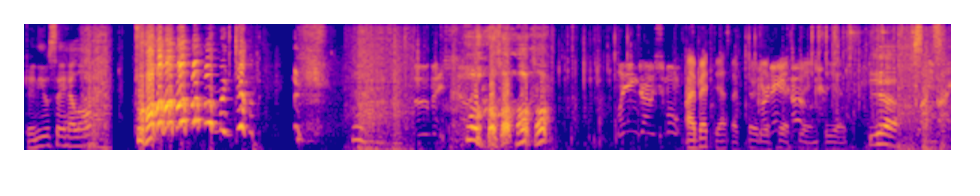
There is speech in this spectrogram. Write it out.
Can you say hello? oh my god! Laying down smoke. I bet he has like 30 FPS playing CS. yeah.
